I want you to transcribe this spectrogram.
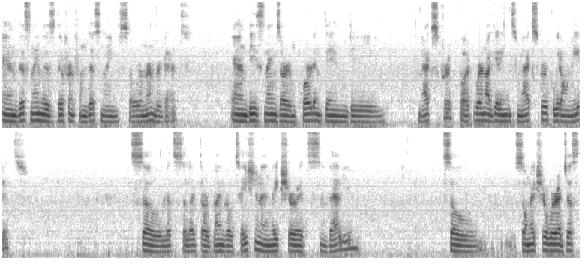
And this name is different from this name so remember that. And these names are important in the MAXScript but we're not getting into MAXScript we don't need it so let's select our blind rotation and make sure it's value. So so make sure we're adjust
